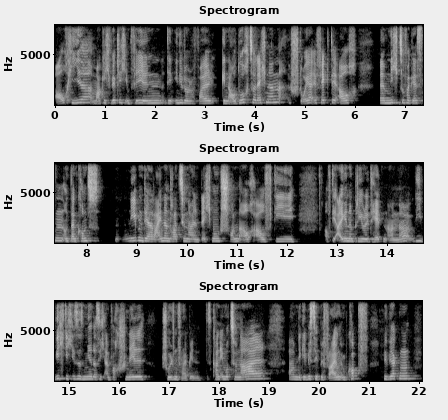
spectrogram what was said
Auch hier mag ich wirklich empfehlen, den Individualfall genau durchzurechnen, Steuereffekte auch ähm, nicht zu vergessen. Und dann kommt es neben der reinen rationalen Rechnung schon auch auf die, auf die eigenen Prioritäten an. Ne? Wie wichtig ist es mir, dass ich einfach schnell schuldenfrei bin? Das kann emotional ähm, eine gewisse Befreiung im Kopf bewirken.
